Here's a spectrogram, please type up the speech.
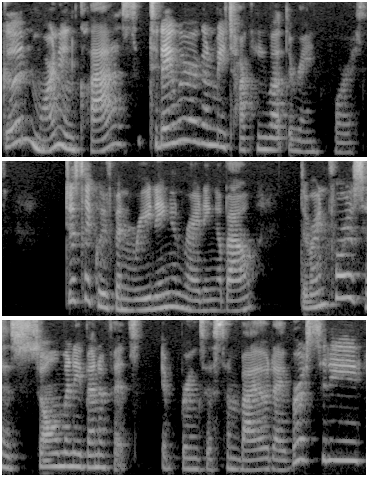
Good morning, class. Today we are going to be talking about the rainforest. Just like we've been reading and writing about, the rainforest has so many benefits. It brings us some biodiversity,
